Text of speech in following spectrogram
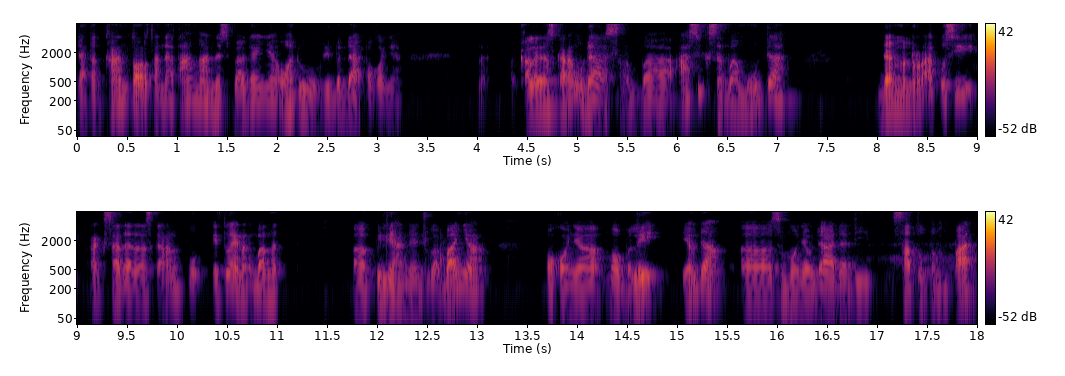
datang kantor tanda tangan dan sebagainya. Waduh ribet dah pokoknya. Nah, kalau yang sekarang udah serba asik serba mudah. Dan menurut aku sih reksadana sekarang itu enak banget. Uh, pilihannya juga banyak. Pokoknya mau beli ya udah uh, semuanya udah ada di satu tempat.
